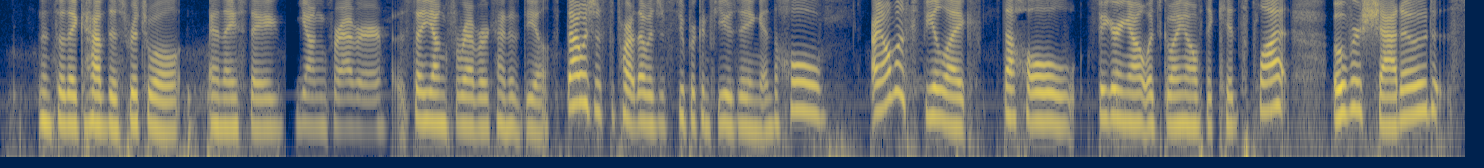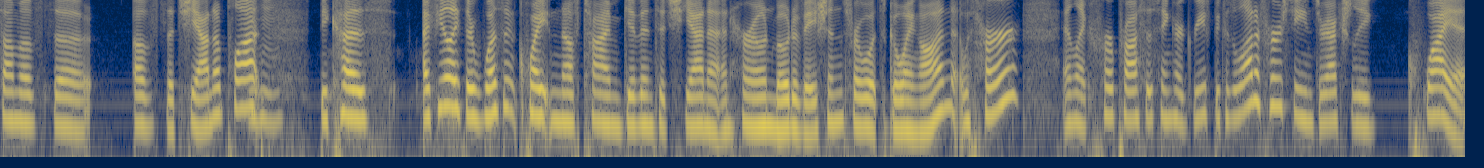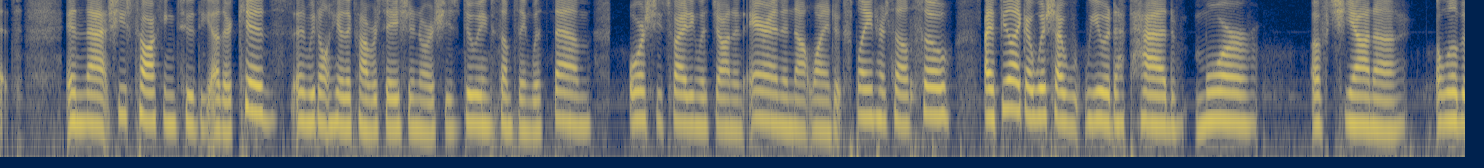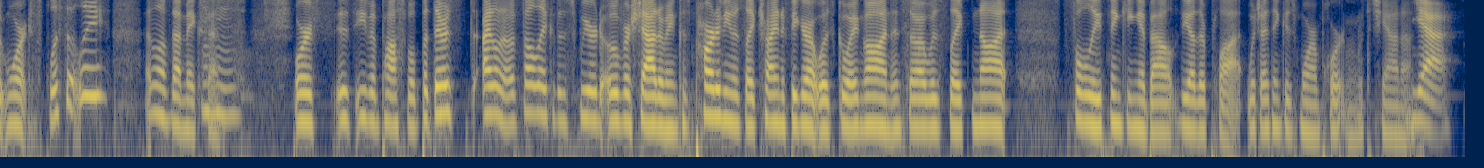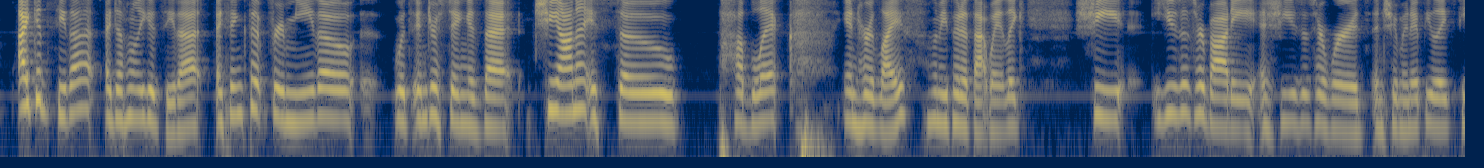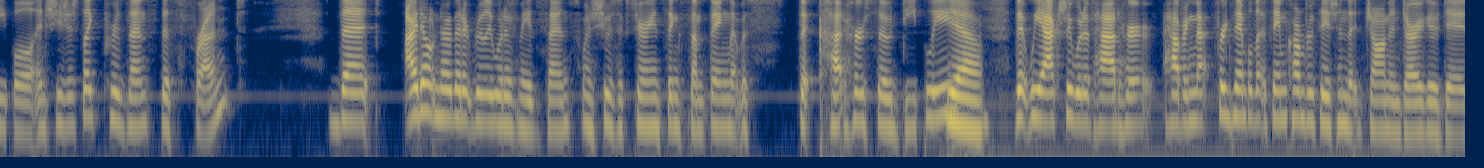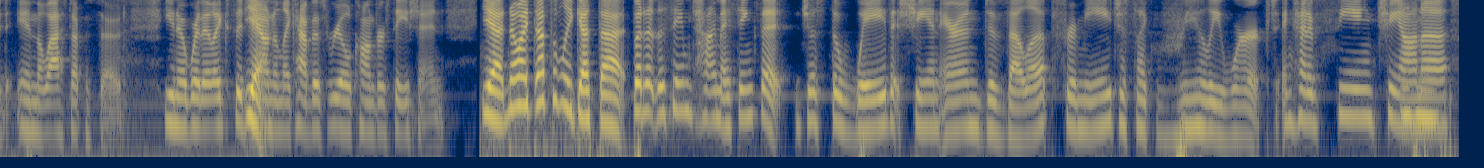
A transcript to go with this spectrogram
And so they have this ritual and they stay Young forever. stay young forever kind of deal. That was just the part that was just super confusing and the whole I almost feel like the whole figuring out what's going on with the kids plot overshadowed some of the of the Chiana plot mm-hmm. because I feel like there wasn't quite enough time given to Chiana and her own motivations for what's going on with her and like her processing her grief because a lot of her scenes are actually quiet in that she's talking to the other kids and we don't hear the conversation or she's doing something with them or she's fighting with John and Aaron and not wanting to explain herself. So I feel like I wish I we would have had more of Chiana a little bit more explicitly. I don't know if that makes mm-hmm. sense or if it's even possible. But there's I don't know, it felt like this weird overshadowing because part of me was like trying to figure out what's going on and so I was like not fully thinking about the other plot, which I think is more important with Chiana. Yeah. I could see that. I definitely could see that. I think that for me though, what's interesting is that Chiana is so public in her life. Let me put it that way. Like she uses her body and she uses her words and she manipulates people and she just like presents this front that I don't know that it really would have made sense when she was experiencing something that was that cut her so deeply Yeah. that we actually would have had her having that for example that same conversation that john and dargo did in the last episode you know where they like sit Yeah. down and like have this real conversation Yeah, no, I definitely get that. but at the same time i think that just the way that she and aeryn develop for me just like really worked and kind of seeing chiana mm-hmm.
